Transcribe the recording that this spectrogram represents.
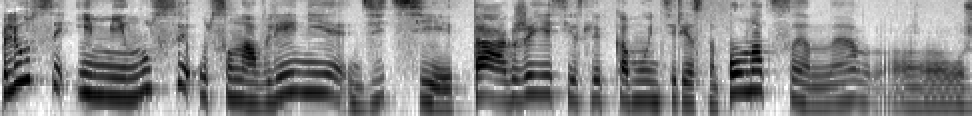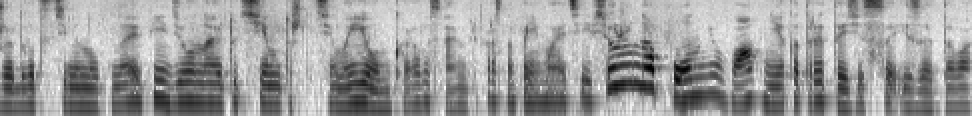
Плюсы и минусы усыновления детей. Также есть, если кому интересно, полноценное, уже 20-минутное видео на эту тему, потому что тема емкая, вы сами прекрасно понимаете. И все же напомню вам некоторые тезисы из этого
